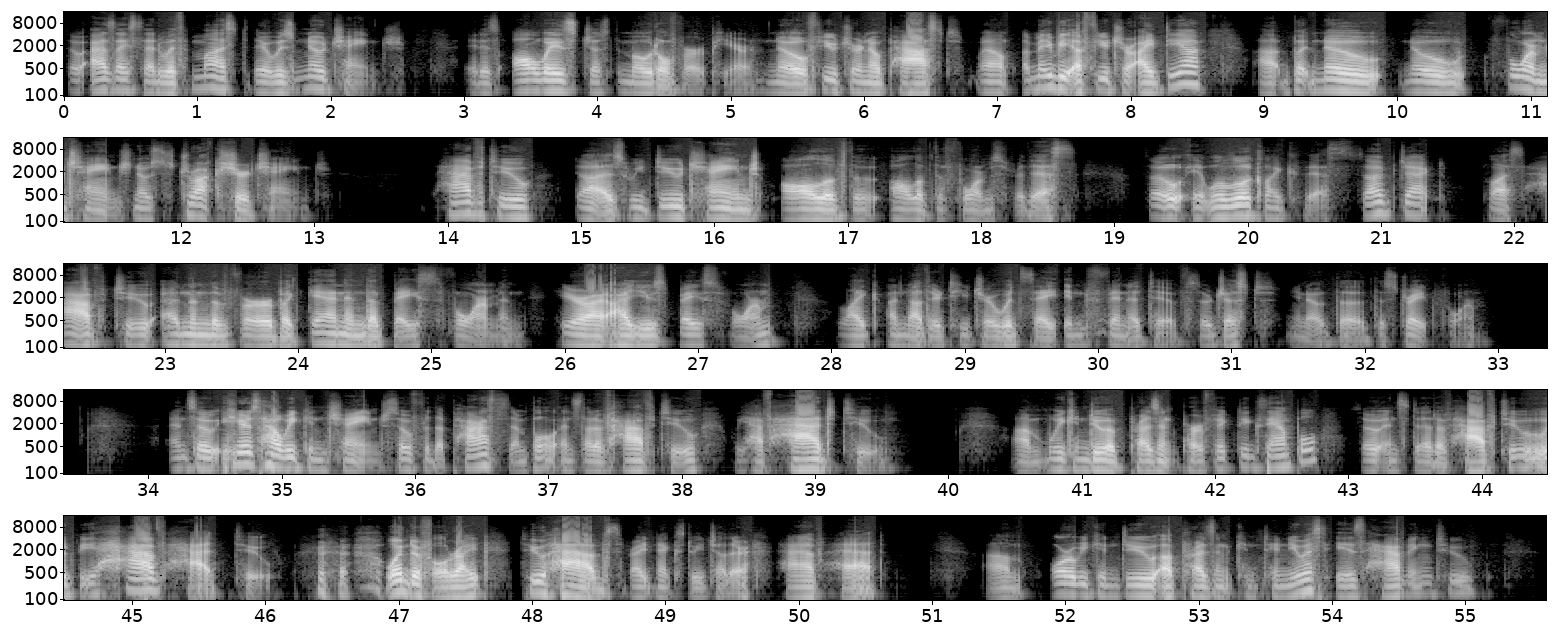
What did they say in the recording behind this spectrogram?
So as I said with must, there was no change. It is always just the modal verb here. No future, no past. Well, uh, maybe a future idea, uh, but no, no form change, no structure change. Have to does. We do change all of the all of the forms for this. So it will look like this. Subject plus have to, and then the verb again in the base form. And here I, I use base form like another teacher would say infinitive. So just, you know, the, the straight form. And so here's how we can change. So for the past simple, instead of have to, we have had to. Um, we can do a present perfect example. So instead of have to, it would be have had to. Wonderful, right? Two halves right next to each other. Have had. Um, or we can do a present continuous, is having to.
